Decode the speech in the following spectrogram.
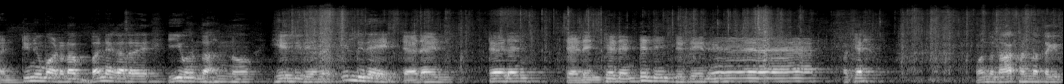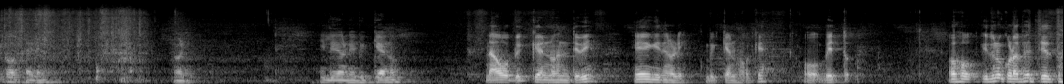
ಕಂಟಿನ್ಯೂ ಮಾಡೋಣ. ಬನ್ನಿ ಹಾಗಾದ್ರೆ ಈ ಒಂದು ಹಣ್ಣು ಎಲ್ಲಿದೆ ಅಂದರೆ ಇಲ್ಲಿದೆ. ಟೆಡೆನ್ ಟೆಡೆನ್ ಟೆಡೆನ್ ಟೆಡೆನ್ ಟೆಡೆನ್ ಟೆಡೆನ್ ಓಕೆ ಒಂದು ನಾಲ್ಕು ಹಣ್ಣು ತೆಗೆದು ತೋರಿಸ್ತಾ ಇದ್ದೀನಿ. ನೋಡಿ. ಇಲ್ಲಿ ನೋಡಿ ಬಿಕ್ಕೆನು ನಾವು ಬಿಕ್ಕೆಯನ್ನು ಅಂತೀವಿ ಹೇಗಿದೆ ನೋಡಿ ಬಿಕ್ಕೇನು ಓಕೆ ಓ, ಬಿತ್ತು. ಓಹೋ, ಇದನ್ನು ಕೂಡ ಬೆತ್ತಿತ್ತು.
